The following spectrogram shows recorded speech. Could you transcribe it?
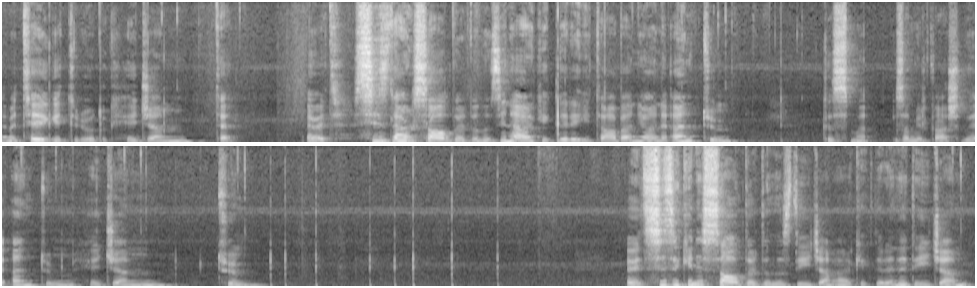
Değil mi? T getiriyorduk. Hecem te. Evet, sizler saldırdınız. Yine erkeklere hitaben yani en tüm kısmı zamir karşılığı en tüm hecem tüm Evet siz ikiniz saldırdınız diyeceğim erkeklere. Ne diyeceğim?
